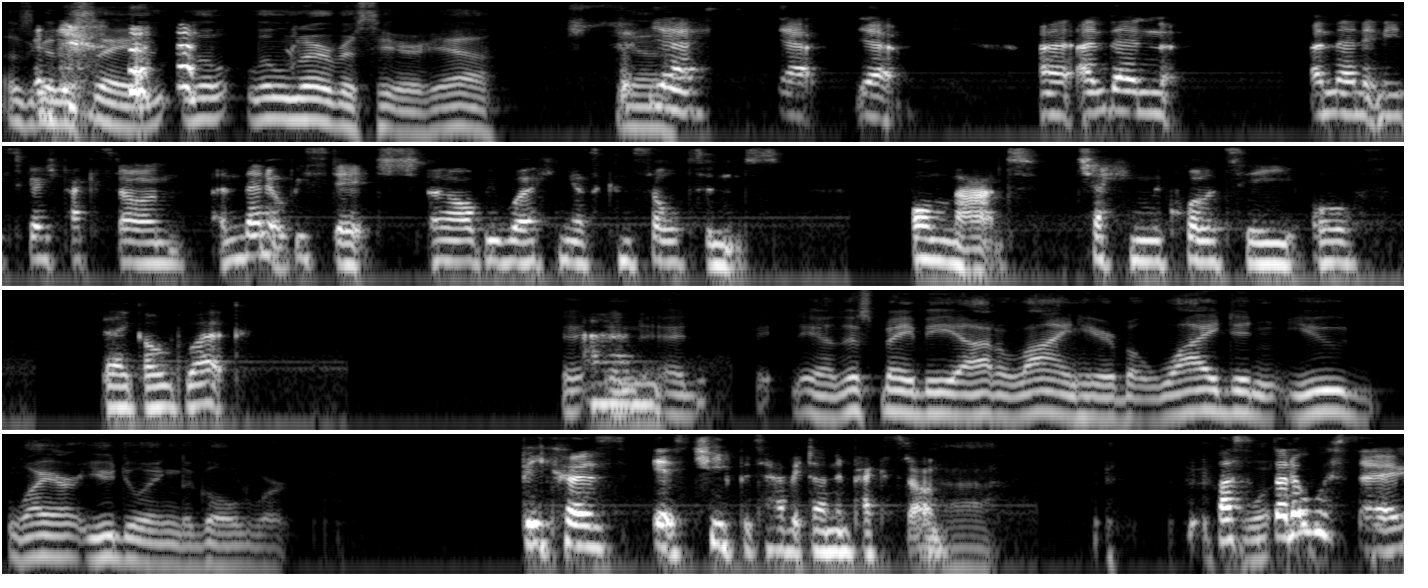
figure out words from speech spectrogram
I was going to say a little, little nervous here. Yeah. Yeah. Yes, yeah, yeah. Uh, and then and then it needs to go to Pakistan, and then it'll be stitched, and I'll be working as a consultant on that, checking the quality of their gold work. And, Um, and, and you know, this may be out of line here, but why didn't you? Why aren't you doing the gold work? because it's cheaper to have it done in Pakistan. Ah, Plus, but also,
